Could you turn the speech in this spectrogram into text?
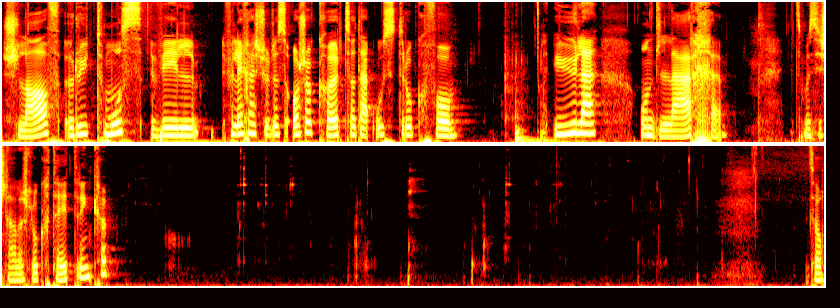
Schlafrhythmus, weil vielleicht hast du das auch schon gehört, so der Ausdruck von Eulen und Lerchen. Jetzt muss ich schnell einen Schluck Tee trinken. So.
